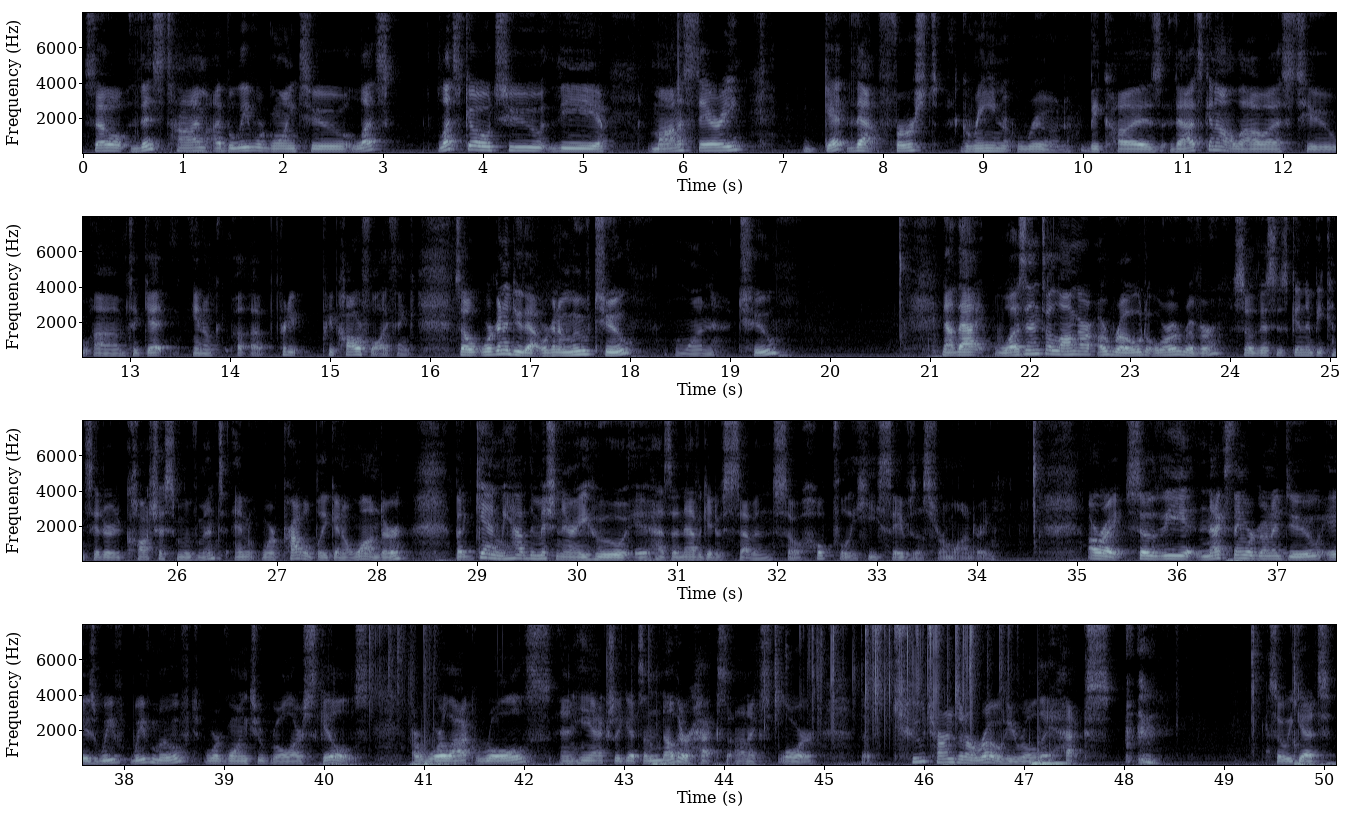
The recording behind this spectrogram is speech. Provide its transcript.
So this time, I believe we're going to let's let's go to the monastery, get that first green rune because that's going to allow us to um, to get you know a, a pretty pretty powerful I think. So we're going to do that. We're going to move to one two. Now that wasn't along a, road or a river, so this is going to be considered cautious movement, and we're probably going to wander. But again, we have the missionary who has a navigative seven, so hopefully he saves us from wandering. All right, so the next thing we're going to do is we've we've moved. We're going to roll our skills. Our warlock rolls, and he actually gets another hex on explore. That's two turns in a row he rolled a hex. so we get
